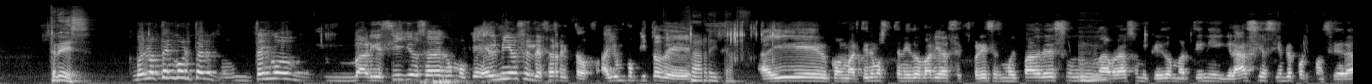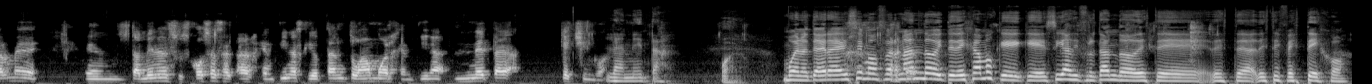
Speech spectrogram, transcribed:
Tres. Bueno, tengo ahorita, tengo variecillos, o sea, como que el mío es el de Ferritov. Hay un poquito de, Perrito. Ahí eh, con Martín hemos tenido varias experiencias muy padres. Un abrazo, mi querido Martín, y gracias siempre por considerarme en- también en sus cosas ar- argentinas, que yo tanto amo a Argentina. Neta, qué chingón. La neta. Bueno. Bueno, te agradecemos, Fernando, y te dejamos que, que sigas disfrutando de este, de este, de este festejo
